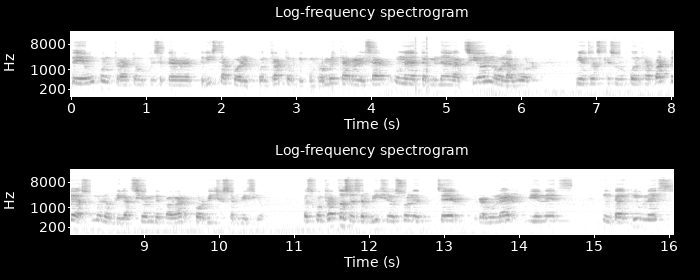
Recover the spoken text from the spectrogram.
de un contrato que se caracteriza por el contrato que compromete a realizar una determinada acción o labor, mientras que su contraparte asume la obligación de pagar por dicho servicio. Los contratos de servicios suelen ser regular bienes intangibles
